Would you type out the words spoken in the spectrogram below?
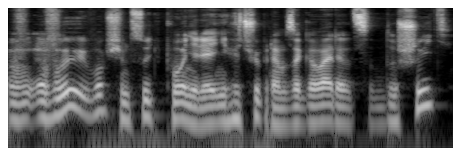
вы, в общем, суть поняли. Я не хочу прям заговариваться, душить.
